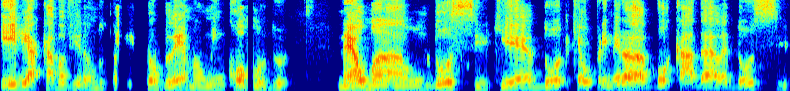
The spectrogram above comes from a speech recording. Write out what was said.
ele acaba virando também um problema, um incômodo. Né, uma, um doce que é, do, que é a primeira bocada ela é doce,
